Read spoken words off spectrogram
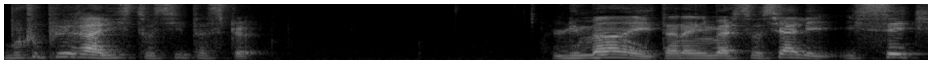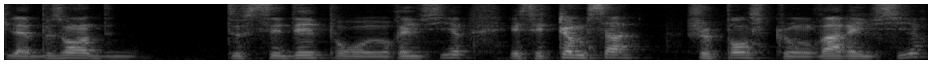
beaucoup plus réaliste aussi, parce que l'humain est un animal social et il sait qu'il a besoin de, de s'aider pour réussir. Et c'est comme ça, je pense, qu'on va réussir.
